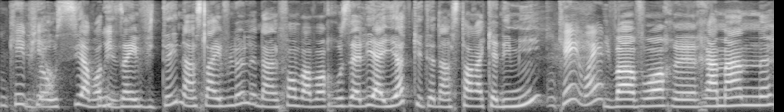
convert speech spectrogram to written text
OK, Il puis... va aussi avoir oui. des invités dans ce live-là. là. Dans le fond, on va avoir Rosalie Ayotte qui était dans Star Academy. OK, ouais. Il va avoir euh, Raman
